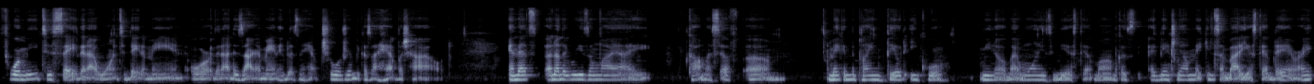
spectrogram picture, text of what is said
for me to say that I want to date a man or that I desire a man who doesn't have children because I have a child. And that's another reason why I call myself um, making the playing field equal you know, by wanting to be a stepmom because eventually I'm making somebody a stepdad, right?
